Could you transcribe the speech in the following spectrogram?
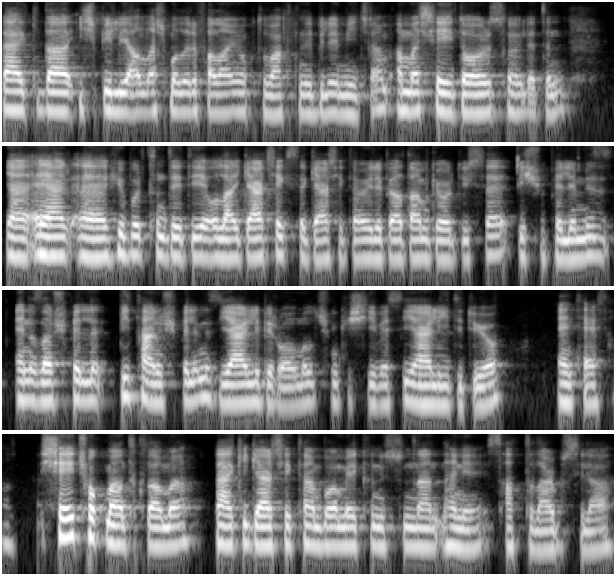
Belki daha işbirliği anlaşmaları falan yoktu vaktini bilemeyeceğim. Ama şey doğru söyledin. Yani eğer e, Hubert'ın dediği olay gerçekse gerçekten öyle bir adam gördüyse bir şüphelimiz en azından şüpheli bir tane şüphelimiz yerli bir olmalı. Çünkü şivesi yerliydi diyor. Enteresan. Şey çok mantıklı ama belki gerçekten bu Amerikan üstünden hani sattılar bu silahı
